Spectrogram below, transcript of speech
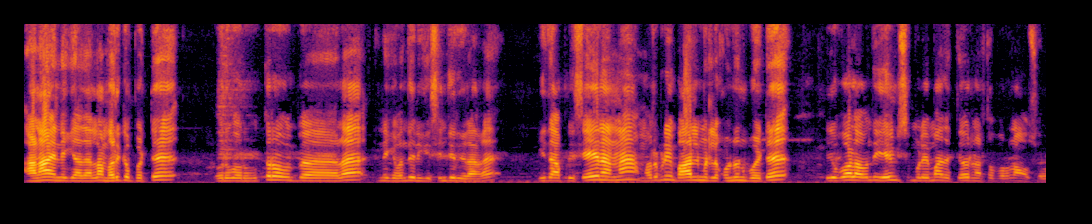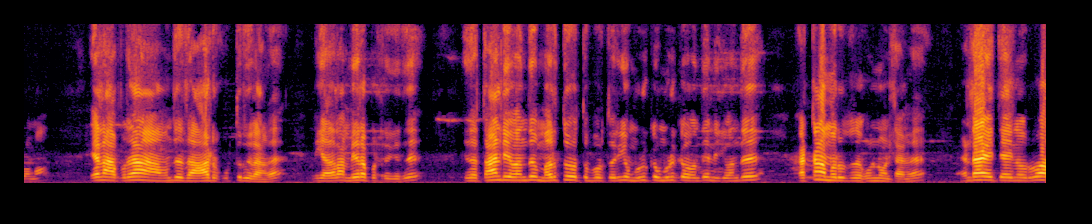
ஆனால் இன்றைக்கி அதெல்லாம் மறுக்கப்பட்டு ஒரு ஒரு உத்தரவுல இன்னைக்கு வந்து இன்றைக்கி செஞ்சுருக்கிறாங்க. இதை அப்படி செய்யணும்னா மறுபடியும் பார்லிமெண்ட்டில் கொண்டு வந்து போயிட்டு இது போல் வந்து எய்ம்ஸ் மூலயமா அந்த தேர்வு நடத்த போகிறோம்னு அவங்க சொல்லணும். ஏன்னா அப்போ தான் வந்து இந்த ஆர்டர் கொடுத்துருக்குறாங்க. இன்றைக்கி அதெல்லாம் மீறப்பட்டிருக்குது. இதை தாண்டி வந்து மருத்துவத்தை பொறுத்த வரைக்கும் முழுக்க முழுக்க வந்து இன்றைக்கி வந்து கட்டண மருத்துவத்தை கொண்டு வந்துட்டாங்க. ரெண்டாயிரத்தி ஐநூறுரூவா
